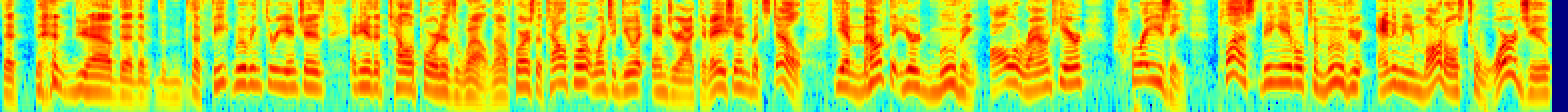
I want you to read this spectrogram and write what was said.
that you have the, the, the, the feat moving three inches and you have the teleport as well. Now, of course, the teleport, once you do it, ends your activation, but still, the amount that you're moving all around here, crazy. Plus, being able to move your enemy models towards you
